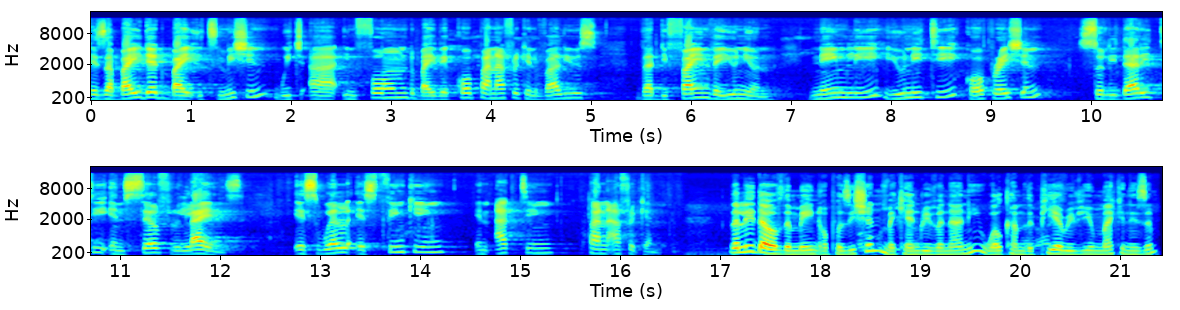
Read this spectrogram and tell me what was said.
has abided by its mission, which are informed by the core Pan-African values that define the Union, namely unity, cooperation, solidarity, and self-reliance, as well as thinking and acting Pan-African. The leader of the main opposition, McHenry Venaani, welcomed the peer review mechanism,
